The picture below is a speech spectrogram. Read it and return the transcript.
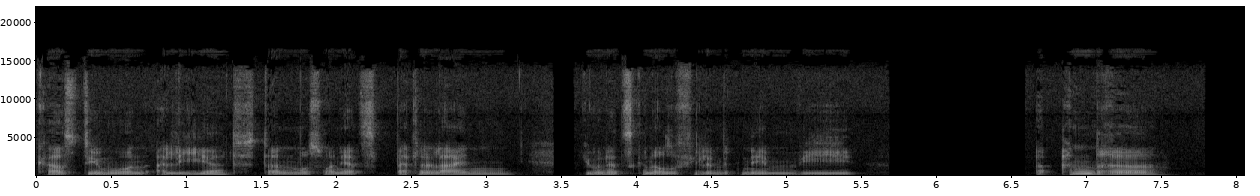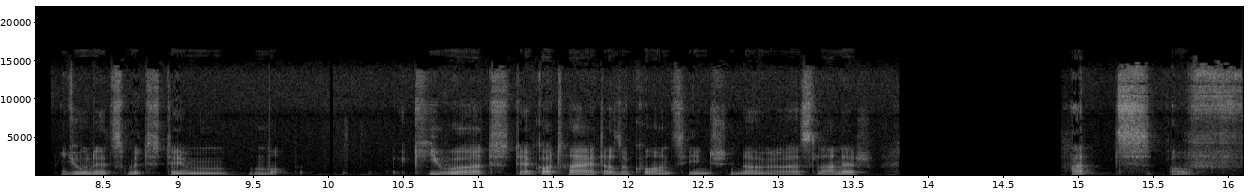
Chaos-Dämonen alliiert. Dann muss man jetzt Battleline-Units genauso viele mitnehmen wie andere Units mit dem Keyword der Gottheit, also Kornzin, Schnörgel oder Slanish. Hat auf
